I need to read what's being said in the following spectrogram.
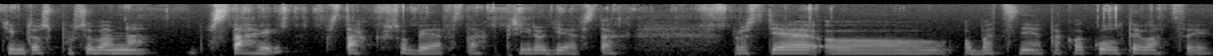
tímto způsobem na vztahy, vztah k sobě, vztah k přírodě, vztah prostě uh, obecně takhle kultivaci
